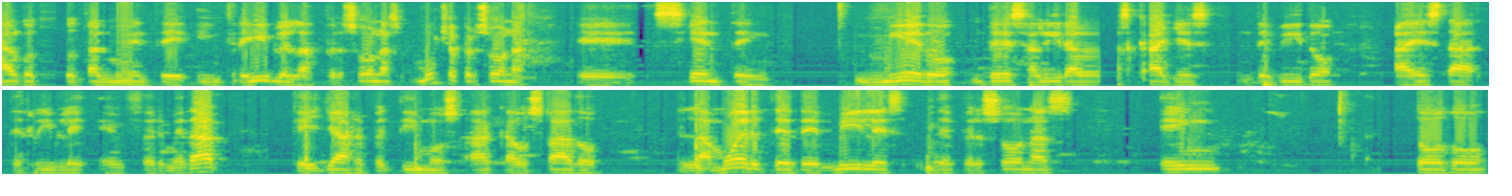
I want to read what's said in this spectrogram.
algo totalmente increíble. Las personas, muchas personas eh, sienten miedo de salir a las calles debido a esta terrible enfermedad que ya repetimos ha causado la muerte de miles de personas en todo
